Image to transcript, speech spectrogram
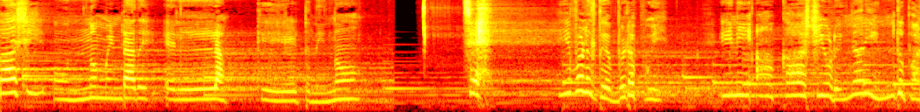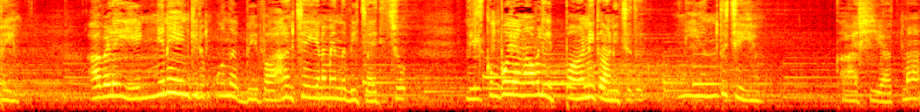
കാശി ഒന്നും മിണ്ടാതെ എല്ലാം കേട്ട് നിന്നു. ഛേ ഇവളിത് എവിടെ പോയി? ഇനി ആ കാശിയോട് ഞാൻ എന്തു പറയും? അവളെ എങ്ങനെയെങ്കിലും ഒന്ന് വിവാഹം ചെയ്യണമെന്ന് വിചാരിച്ചു. നിൽക്കുമ്പോഴാണ് അവൾ ഈ പണി കാണിച്ചത്. ഇനി എന്തു ചെയ്യും? കാശി ആത്മാ.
